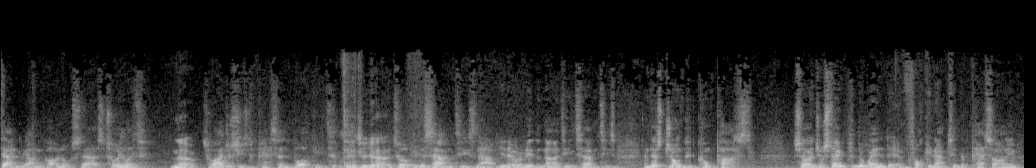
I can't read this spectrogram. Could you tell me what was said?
then we hadn't got an upstairs toilet, No. so I just used to piss in the bucket. Did you? Yeah? We're talking the 70s now, you know what I mean, the 1970s. And this drunk had come past. So I just opened the window and fucking emptied the piss on him.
